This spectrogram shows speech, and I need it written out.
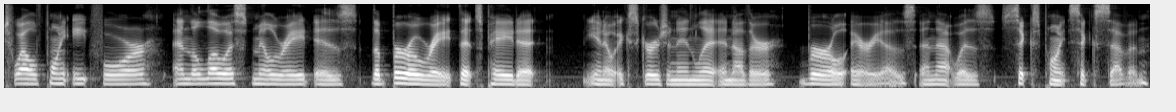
12.84 and the lowest mill rate is the borough rate that's paid at you know excursion inlet and other rural areas and that was 6.67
